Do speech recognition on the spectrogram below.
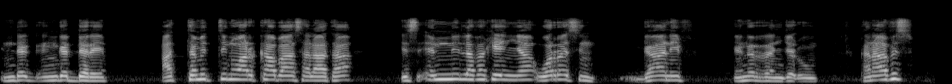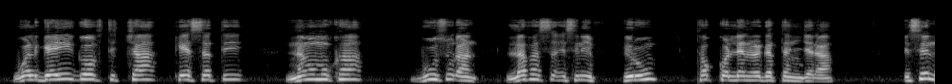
hin gaddare. Attamitti nu harkaa baasa laataa inni lafa keenya warra isin ga'aniif in irran jedhu. Kanaafis walga'ii gooftichaa keessatti nama muka buusuudhaan lafa isiniif hiruu tokko illee argattan jedha. Isin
